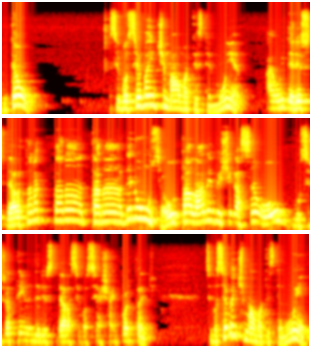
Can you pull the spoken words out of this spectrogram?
Então, se você vai intimar uma testemunha, o endereço dela está na, tá na, tá na denúncia, ou está lá na investigação, ou você já tem o endereço dela se você achar importante. Se você vai intimar uma testemunha,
